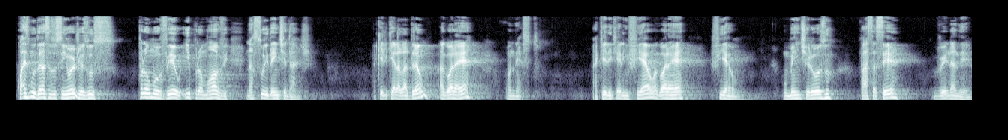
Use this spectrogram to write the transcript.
Quais mudanças o Senhor Jesus promoveu e promove na sua identidade. Aquele que era ladrão, agora é honesto. Aquele que era infiel, agora é fiel. O mentiroso passa a ser verdadeiro.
